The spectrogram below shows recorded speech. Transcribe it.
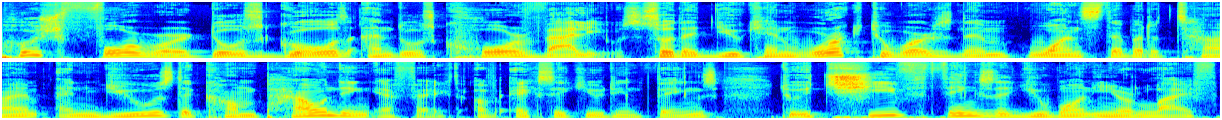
push forward those goals and those core values so that you can work towards them one step at a time and use the compounding effect of executing things to achieve things that you want in your life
